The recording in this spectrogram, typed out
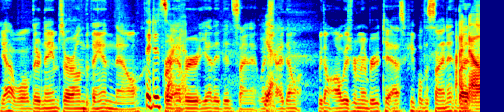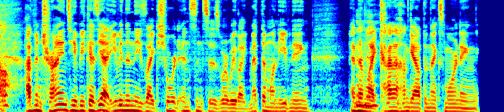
Yeah, well, their names are on the van now. They did sign it. forever. Yeah, they did sign it, which Yeah. I don't. We don't always remember to ask people to sign it, I but know. I've been trying to because yeah, even in these like short instances where we like met them one evening, and then Mm-hmm. like kind of hung out the next morning,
